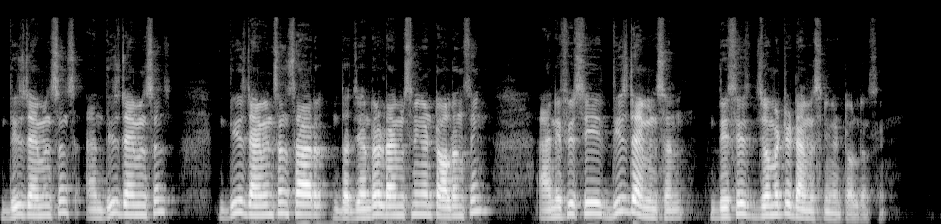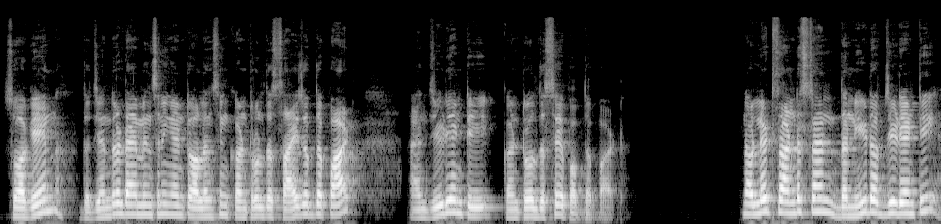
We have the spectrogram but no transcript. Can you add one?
these dimensions and these dimensions, these dimensions are the general dimensioning and tolerancing. And if you see this dimension, this is geometric dimensioning and tolerancing. So again, the general dimensioning and tolerancing control the size of the part and GD&T control the shape of the part. Now let's understand the need of GD&T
